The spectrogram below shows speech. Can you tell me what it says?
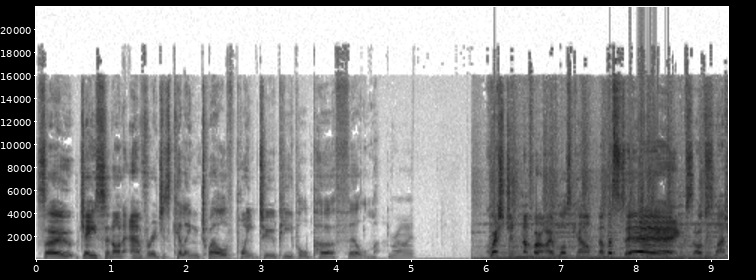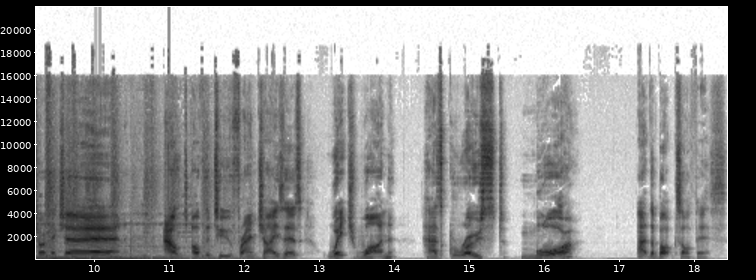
So Jason, on average, is killing 12.2 people per film. Right. Question number, I've lost count, number six of Slash or Fiction. Out of the two franchises, which one has grossed more at the box office?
